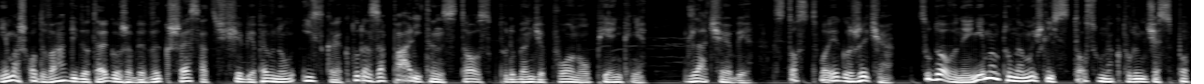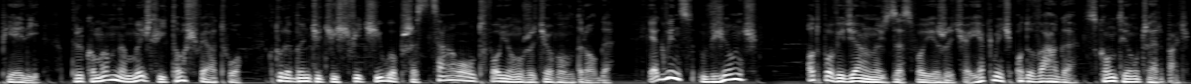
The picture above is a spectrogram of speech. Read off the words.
Nie masz odwagi do tego, żeby wykrzesać z siebie pewną iskrę, która zapali ten stos, który będzie płonął pięknie dla Ciebie. Stos Twojego życia. Cudowny. Nie mam tu na myśli stosu, na którym Cię spopieli, tylko mam na myśli to światło, które będzie Ci świeciło przez całą Twoją życiową drogę. Jak więc wziąć odpowiedzialność za swoje życie? Jak mieć odwagę? Skąd ją czerpać?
